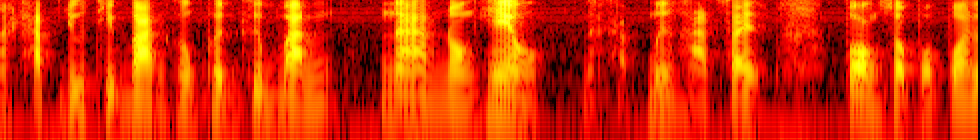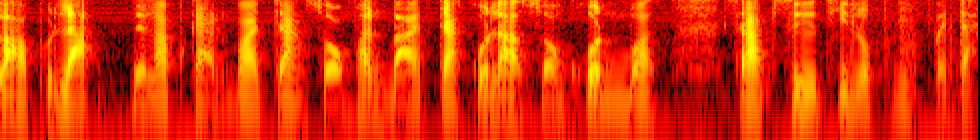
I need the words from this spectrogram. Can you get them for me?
นะครับอยู่ที่บ้านของเพิ่นคือบ้านหน่าน้องแห้วนะครับเมืองหาดไซฟ้องสปปลาวพุละได้รับการว่าจ้าง 2,000 บาทจากคนลาว2คนบ่ทราบซื้อที่หลบหนีไปได้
